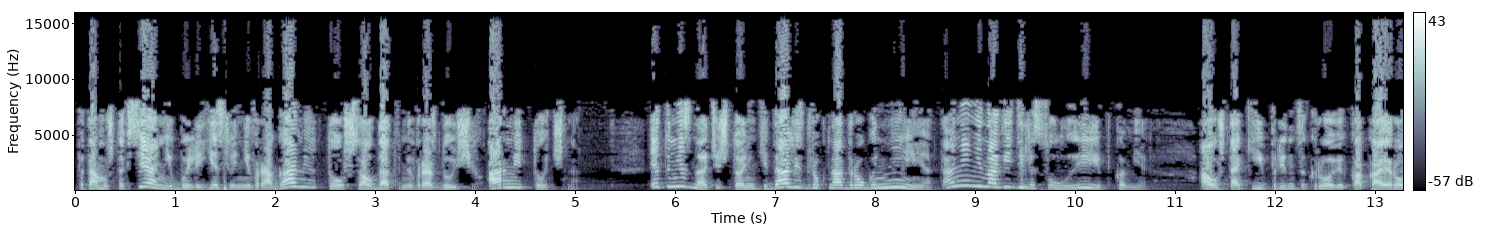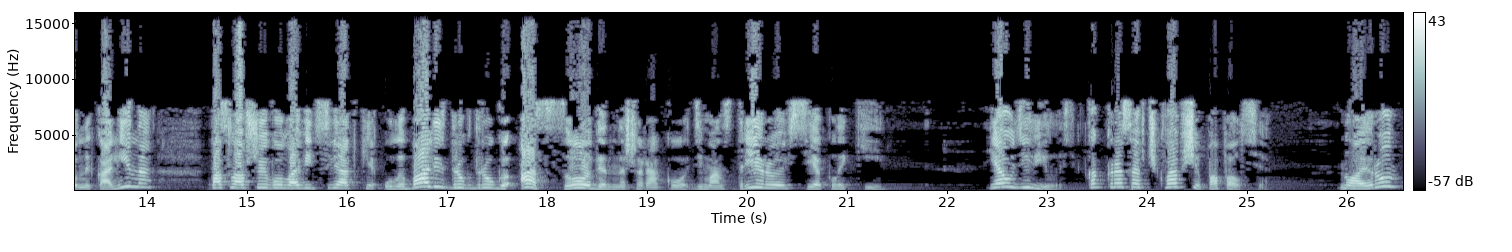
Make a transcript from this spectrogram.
Потому что все они были, если не врагами, то уж солдатами враждующих армий точно. Это не значит, что они кидались друг на друга. Нет, они ненавидели с улыбками. А уж такие принцы крови, как Айрон и Калина, пославшие его ловить святки, улыбались друг другу особенно широко, демонстрируя все клыки. Я удивилась, как красавчик вообще попался. Но Айрон,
